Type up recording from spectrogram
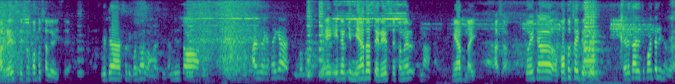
আর রেজিস্ট্রেশন কত সালে হয়েছে এটা সঠিক বলতে পারলাম না আর কি। তো আজ জায়গা থেকে সঠিক এটার কি মেয়াদ আছে রেজিস্ট্রেশনের? না। মেয়াদ নাই। আচ্ছা তো এটা কত চাইতেছেন? এটা চাইছে পঁয়তাল্লিশ হাজার।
